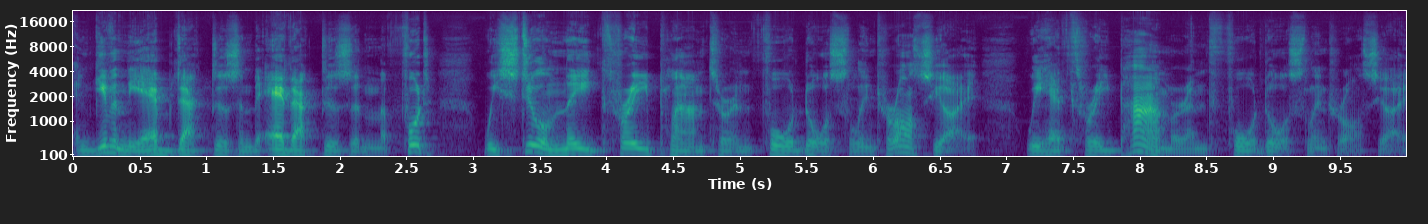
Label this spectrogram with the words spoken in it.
And given the abductors and adductors in the foot, we still need three plantar and four dorsal interossei. We have three palmar and four dorsal interossei.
